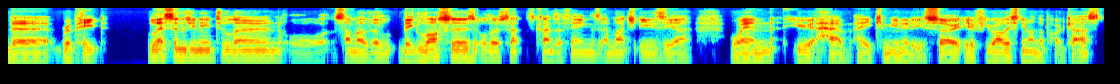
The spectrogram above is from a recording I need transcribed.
the repeat lessons you need to learn or some of the big losses all those kinds of things are much easier when you have a community. So if you are listening on the podcast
